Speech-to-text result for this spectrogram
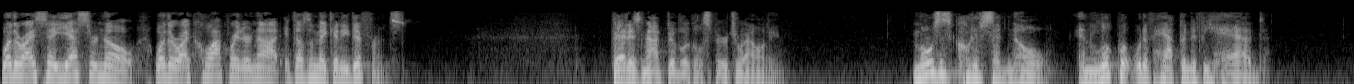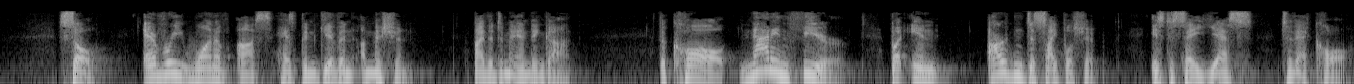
whether I say yes or no, whether I cooperate or not, it doesn't make any difference. That is not biblical spirituality. Moses could have said no, and look what would have happened if he had. So, every one of us has been given a mission by the demanding God the call, not in fear, but in ardent discipleship, is to say yes to that call.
